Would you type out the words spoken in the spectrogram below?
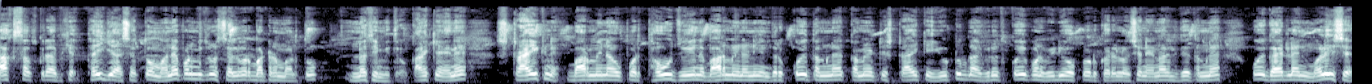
લાખ સબસ્ક્રાઈબ થઈ ગયા છે, તો મને પણ મિત્રો સિલ્વર બટન મળતું નથી મિત્રો. કારણ કે એને સ્ટ્રાઇકને બાર મહિના ઉપર થવું જોઈએ અને બાર મહિનાની અંદર કોઈ તમને કમ્યુનિટી સ્ટ્રાઇક કે યુટ્યુબના વિરુદ્ધ કોઈ પણ વીડિયો અપલોડ કરેલો છે ને એના લીધે તમને કોઈ ગાઈડલાઇન મળી છે,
